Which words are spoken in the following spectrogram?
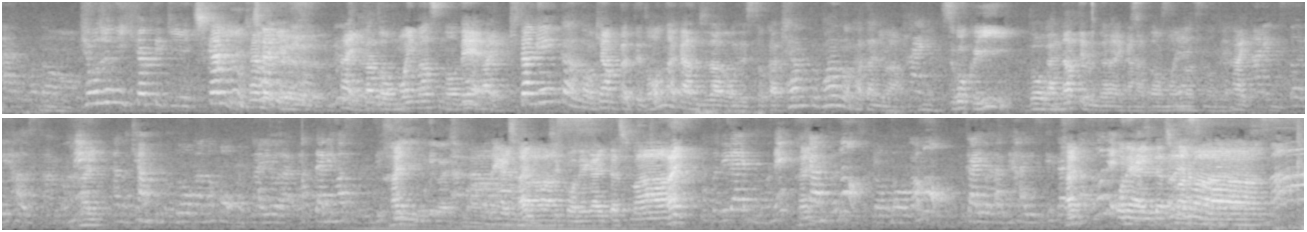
なるほど。標準に比較的近いキャンプ。はい。かと思いますので、はい。北玄関のキャンプってどんな感じだろうですとかキャンプファンの方にははい。すごくいい動画になってるんじゃないかなと思いますので、はい。はい、ストーリーハウスさんのね、はい。あのキャンプの動画の方も概要欄に貼ってありますので、ぜひはい。見てください。お願いしはい、ます。チェックお願いいたします。はい。あとリライフのね、はい。キャンプの動画も概要欄に貼り付けてありますので、はい。お願いいたします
